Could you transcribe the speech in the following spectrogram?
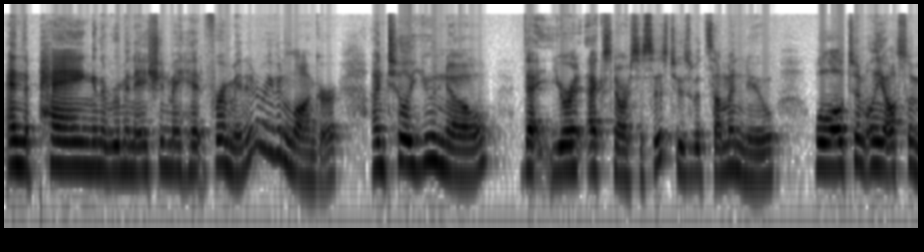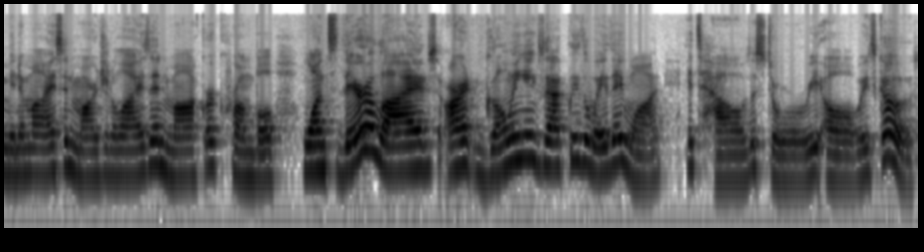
And the pang and the rumination may hit for a minute or even longer until you know that your ex narcissist, who's with someone new, will ultimately also minimize and marginalize and mock or crumble once their lives aren't going exactly the way they want. It's how the story always goes.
